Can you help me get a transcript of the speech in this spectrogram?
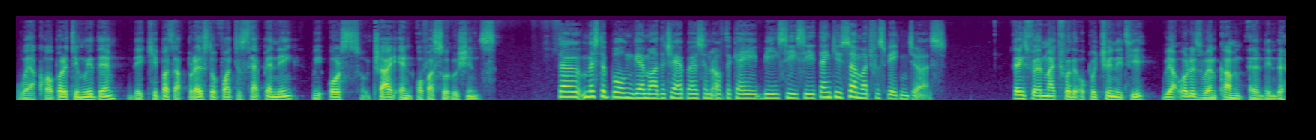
we are cooperating with them. They keep us abreast of what is happening. We also try and offer solutions. So, Mr. Paul Ngema, the chairperson of the KBCC, thank you so much for speaking to us. Thanks very much for the opportunity. We are always welcome, uh, Linda.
